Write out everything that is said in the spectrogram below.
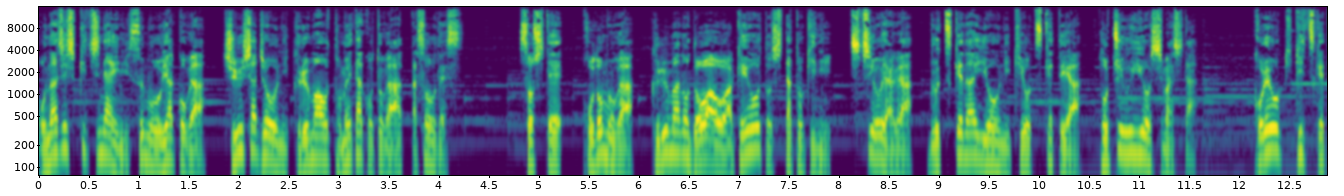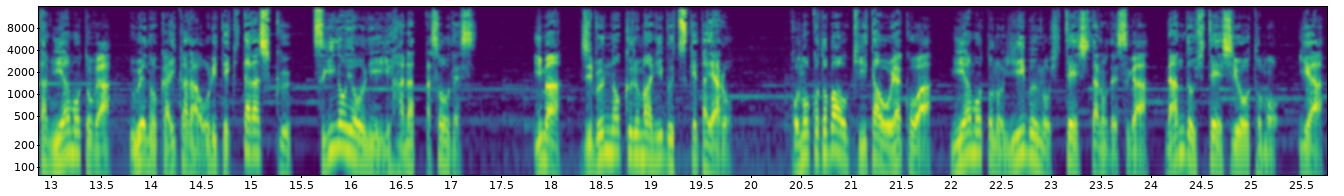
同じ敷地内に住む親子が、駐車場に車を止めたことがあったそうです。そして、子供が車のドアを開けようとした時に、父親がぶつけないように気をつけてや、途中意をしました。これを聞きつけた宮本が、上の階から降りてきたらしく、次のように言い放ったそうです。今、自分の車にぶつけたやろ。この言葉を聞いた親子は、宮本の言い分を否定したのですが、何度否定しようとも、いや、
